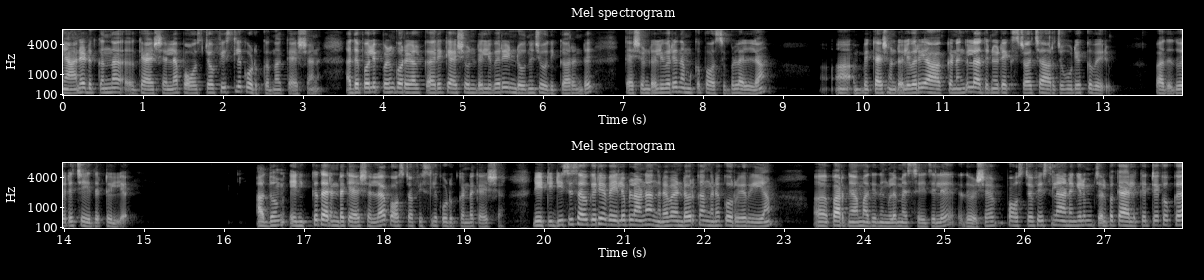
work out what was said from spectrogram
ഞാൻ എടുക്കുന്ന അല്ല പോസ്റ്റ് ഓഫീസിൽ കൊടുക്കുന്ന ക്യാഷാണ്. അതേപോലെ ഇപ്പോഴും കുറേ ആൾക്കാർ ക്യാഷ് ഓൺ ഡെലിവറി ഉണ്ടോ എന്ന് ചോദിക്കാറുണ്ട്. ക്യാഷ് ഓൺ ഡെലിവറി നമുക്ക് പോസിബിൾ അല്ല. ക്യാഷ് ഓൺ ഡെലിവറി ആക്കണമെങ്കിൽ അതിനൊരു എക്സ്ട്രാ ചാർജ് കൂടിയൊക്കെ വരും. അപ്പോൾ അത് ഇതുവരെ ചെയ്തിട്ടില്ല. അതും എനിക്ക് തരേണ്ട അല്ല പോസ്റ്റ് ഓഫീസിൽ കൊടുക്കേണ്ട ക്യാഷാണ് ഡി ടി ഡി സി സൗകര്യം അവൈലബിൾ ആണ്. അങ്ങനെ വേണ്ടവർക്ക് അങ്ങനെ കൊറിയർ ചെയ്യാം. പറഞ്ഞാൽ മതി നിങ്ങൾ മെസ്സേജിൽ ഇത് പക്ഷേ പോസ്റ്റ് ഓഫീസിലാണെങ്കിലും ചിലപ്പോൾ കാലിക്കറ്റേക്കൊക്കെ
